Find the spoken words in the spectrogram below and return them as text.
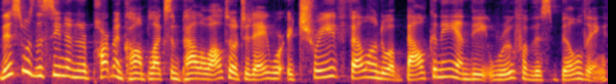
This was the scene at an apartment complex in Palo Alto today where a tree fell onto a balcony and the roof of this building.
